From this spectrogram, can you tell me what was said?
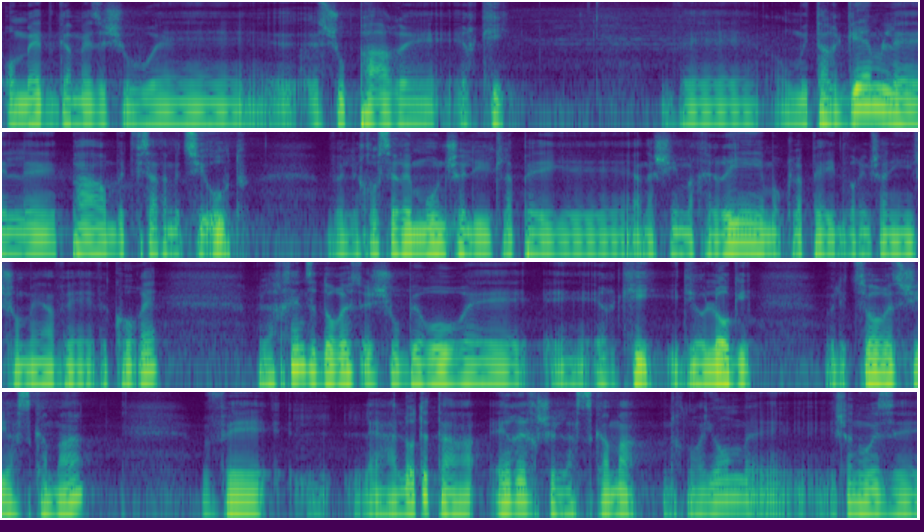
עומד גם איזשהו, אה, איזשהו פער ערכי. והוא מתרגם לפער בתפיסת המציאות ולחוסר אמון שלי כלפי אנשים אחרים או כלפי דברים שאני שומע וקורא. ולכן זה דורש איזשהו בירור ערכי, אידיאולוגי, וליצור איזושהי הסכמה. ולהעלות את הערך של הסכמה. אנחנו היום, אה, יש לנו איזה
